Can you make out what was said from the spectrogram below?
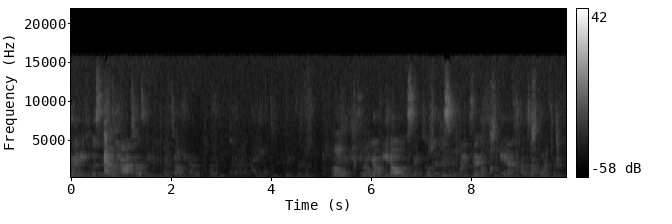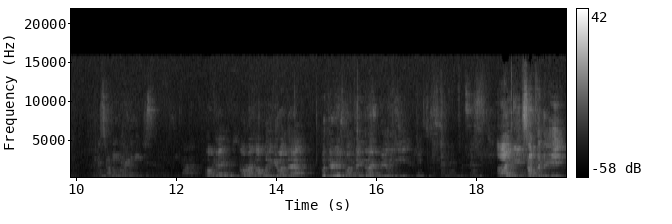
I need to listen to what God tells me to do, He'll tell me how to, how to keep my eye on Him. Wait for Him. Oh. So you don't need all those things, those are just things that man comes up with, and you just don't need them, you need just see God. Okay, all right, I'll believe you on that. But there is one thing that I really need. I need something to eat.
